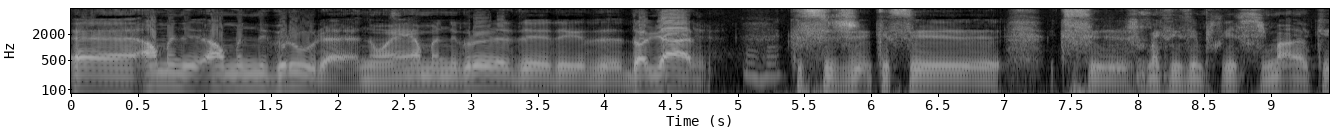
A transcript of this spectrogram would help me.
Uh, há, uma, há uma negrura, não é? Há uma negrura de, de, de olhar Uhum. Que, se, que, se, que se. Como é que se diz em português? Que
